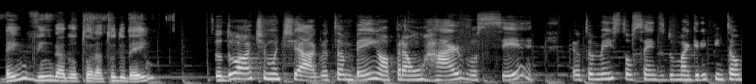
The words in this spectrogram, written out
Bem-vinda, doutora, tudo bem? Tudo ótimo, Tiago. Eu também, ó, para honrar você, eu também estou saindo de uma gripe, então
